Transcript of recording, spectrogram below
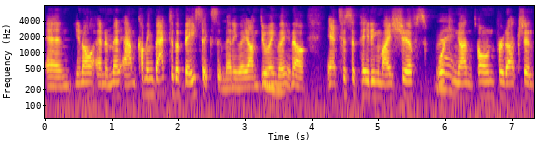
And you know, and I'm coming back to the basics in many ways. I'm doing Mm. the, you know, anticipating my shifts, working Right. on tone production,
